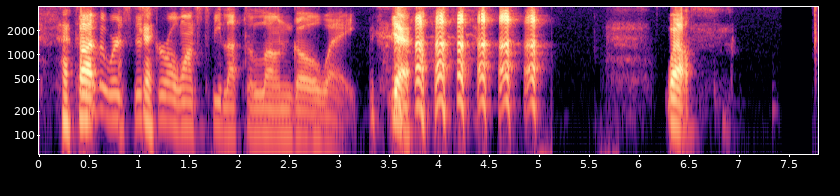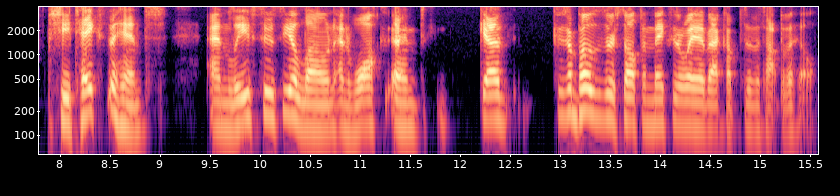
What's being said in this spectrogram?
In thought, other words, this girl wants to be left alone. Go away. yes. Well, she takes the hint and leaves Sucy alone and walks and composes herself and makes her way back up to the top of the hill.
